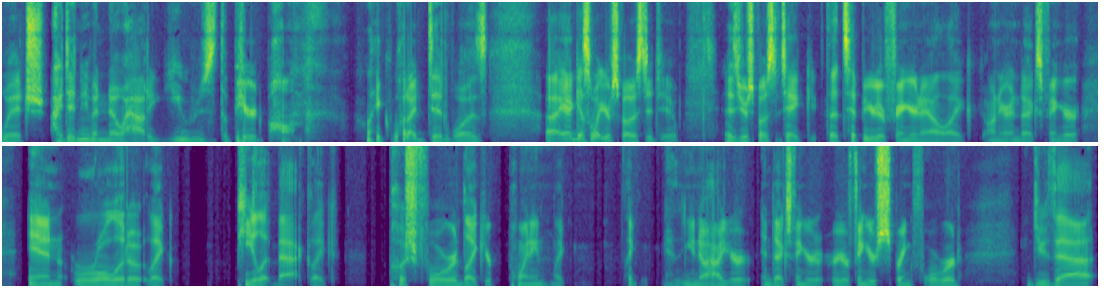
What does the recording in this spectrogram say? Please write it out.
which I didn't even know how to use the beard balm. like what I did was, uh, I guess what you're supposed to do is you're supposed to take the tip of your fingernail, like on your index finger, and roll it, like peel it back, like push forward, like you're pointing, like like you know how your index finger or your fingers spring forward. You do that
